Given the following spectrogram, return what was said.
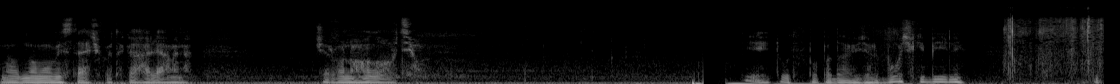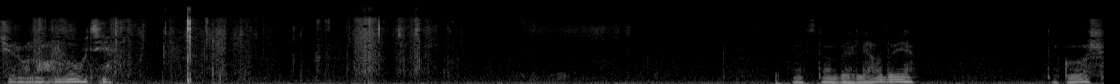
на одному містечку така галявина червоноголовців. І тут попадають грибочки білі, такі червоноголовці. Ось там виглядує. Також.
